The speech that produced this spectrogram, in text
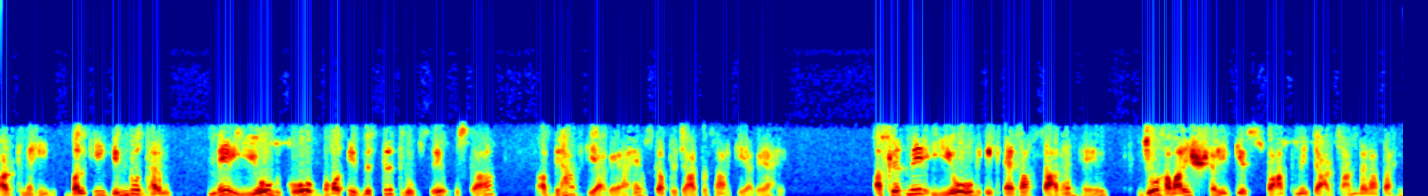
अर्थ नहीं, बल्कि हिंदू धर्म में योग को बहुत ही विस्तृत रूप से उसका अभ्यास किया गया है, उसका प्रचार प्रसार किया गया है। असलियत में योग एक ऐसा साधन है जो हमारे शरीर के स्वास्थ्य में चार चाँद लगाता है।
